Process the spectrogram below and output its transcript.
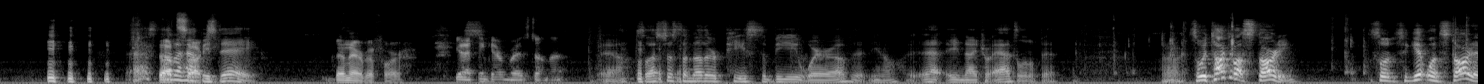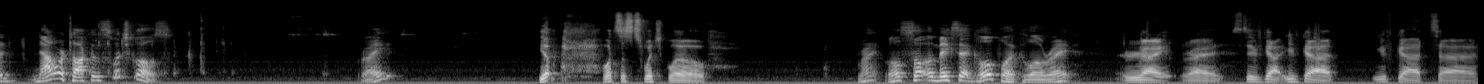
that's That not a happy day. Been there before. Yeah, I think everybody's done that. Yeah. So that's just another piece to be aware of that, you know, that a nitro adds a little bit. All right. So we talked about starting. So to get one started, now we're talking switch glows. Right? Yep. What's a switch glow? Right. Well, so something makes that glow plug glow, right? Right, right. So you've got you've got you've got uh,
